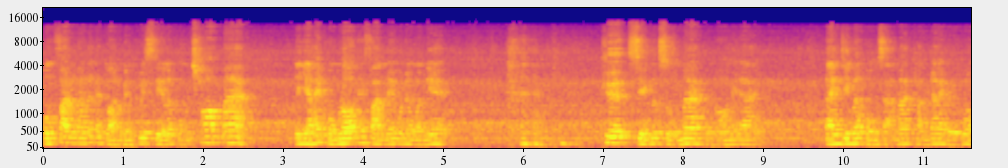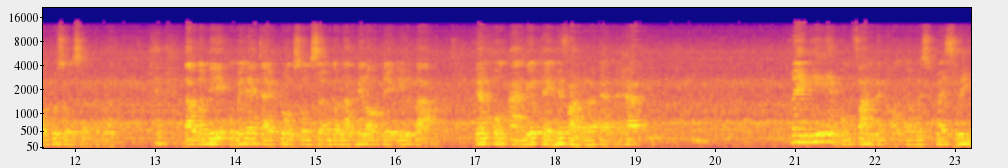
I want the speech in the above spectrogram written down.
ผมฟังมาตั้งแต่ก่อนเป็นคริสเตียนแล้วผมชอบมาก แต่อย่าให้ผมร้องให้ฟังในวันวันนี้ คือเสียงมันสูงมากผมร้องไม่ได้ แต่จริงๆแล้วผมสามารถทำได้โดยพระองค์ผู้ทรงเสริมกำลังแต่วันนี้ผมไม่แน่ใจพระองค์ทรงเสริมกำลังให้ร้องเพลงนี้หรือเปล่าดังนั้นผมอ่านเนื้อเพลงให้ฟังแล้วกันนะครับ เพลงนี้เนี่ยผมฟังเป็นของ Elvis Presley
